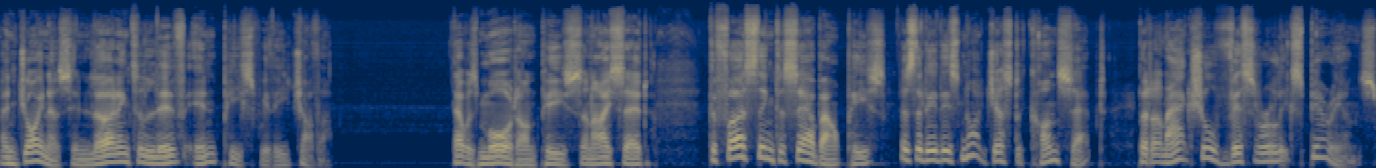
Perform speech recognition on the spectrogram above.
and join us in learning to live in peace with each other. That was Maude on peace, and I said, The first thing to say about peace is that it is not just a concept, but an actual visceral experience.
